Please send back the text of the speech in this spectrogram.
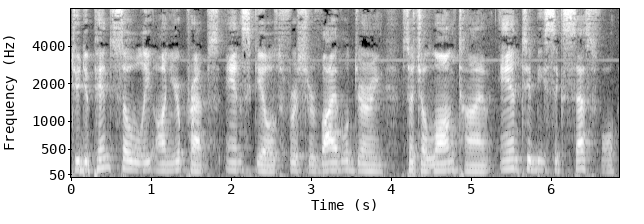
To depend solely on your preps and skills for survival during such a long time and to be successful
